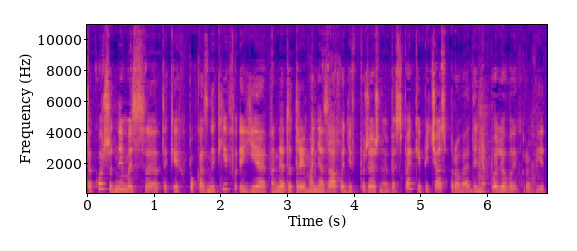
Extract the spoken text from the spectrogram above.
Також одним із е, таких показників є недотримання заходів пожежної безпеки під час проведення польових робіт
